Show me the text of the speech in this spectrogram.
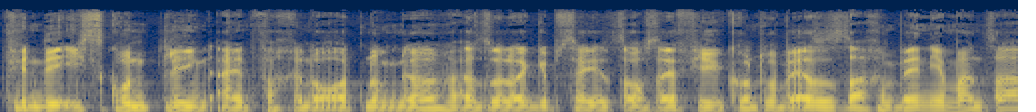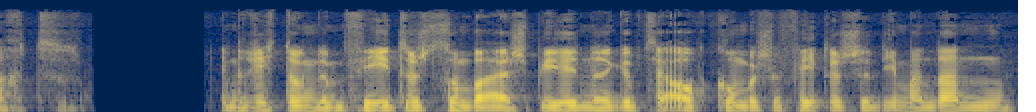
finde ich es grundlegend einfach in Ordnung. Ne? Also da gibt's ja jetzt auch sehr viel kontroverse Sachen, wenn jemand sagt, in Richtung einem Fetisch zum Beispiel, ne, gibt's ja auch komische Fetische, die man dann,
